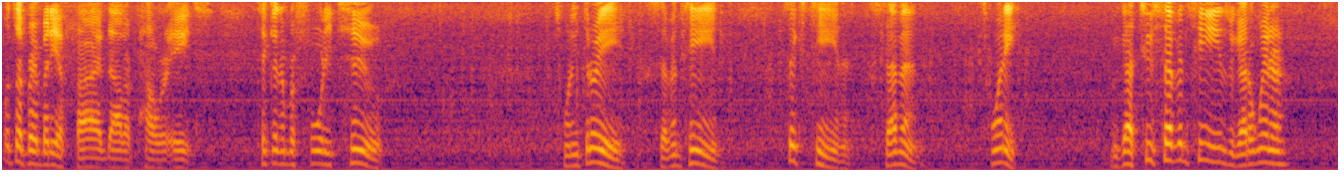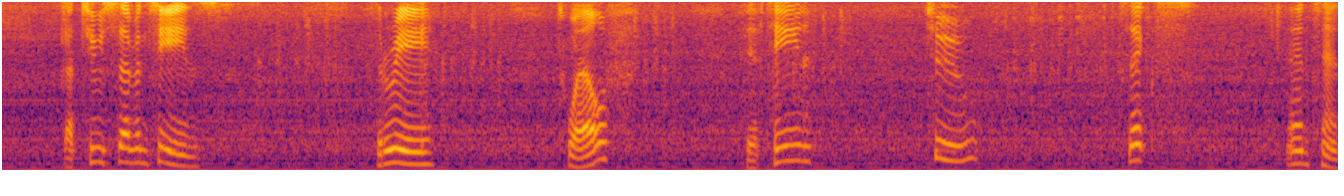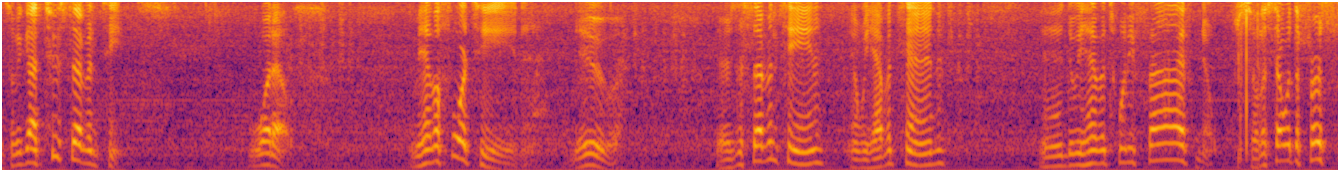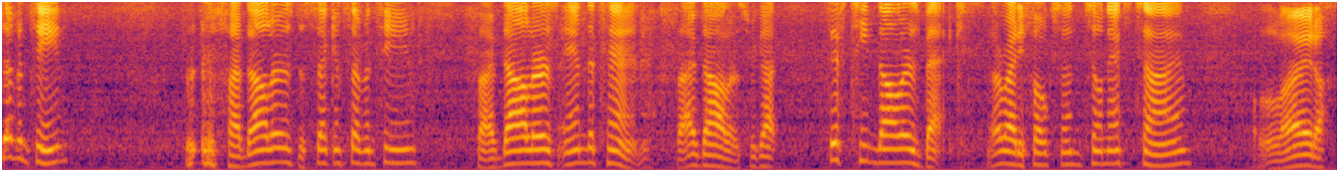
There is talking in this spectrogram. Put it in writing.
What's up, everybody? A $5 Power 8. Ticket number 42, 23, 17, 16, 7, 20. We got two 17s. We got a winner. Got two 17s. 3, 12, 15, 2, 6, and 10. So we got two 17s. What else? We have a 14. No. There's a 17, and we have a 10. And do we have a 25? No. So let's start with the first 17. $5. The second 17. $5. And the 10. $5. We got $15 back. Alrighty, folks. Until next time. Later.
